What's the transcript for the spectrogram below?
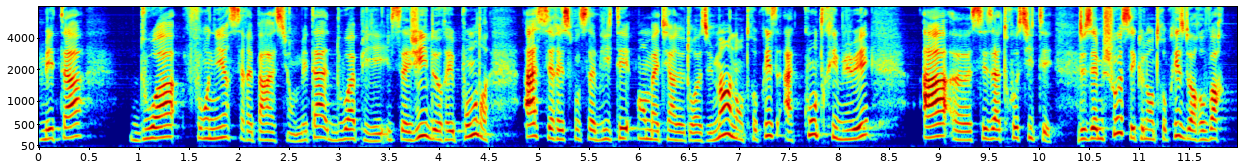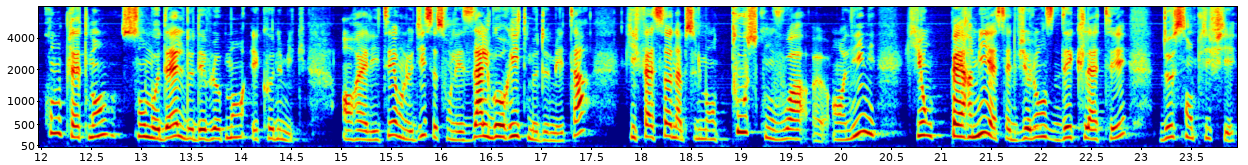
Meta doit fournir ses réparations. Meta doit payer. Il s'agit de répondre à ses responsabilités en matière de droits humains. L'entreprise a contribué à euh, ces atrocités. Deuxième chose, c'est que l'entreprise doit revoir complètement son modèle de développement économique. En réalité, on le dit, ce sont les algorithmes de Meta qui façonnent absolument tout ce qu'on voit euh, en ligne, qui ont permis à cette violence d'éclater, de s'amplifier.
